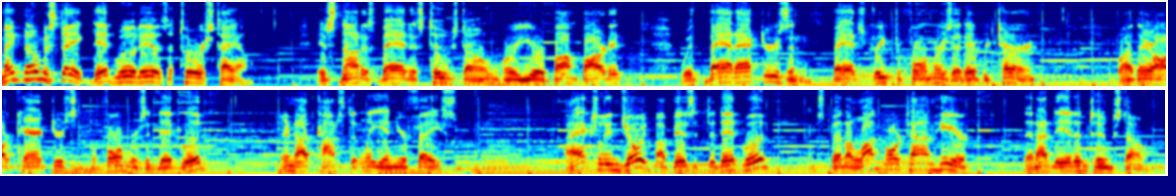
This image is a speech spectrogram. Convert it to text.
Make no mistake, Deadwood is a tourist town. It's not as bad as Tombstone, where you're bombarded with bad actors and bad street performers at every turn. While there are characters and performers in Deadwood, they're not constantly in your face. I actually enjoyed my visit to Deadwood and spent a lot more time here than I did in Tombstone.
